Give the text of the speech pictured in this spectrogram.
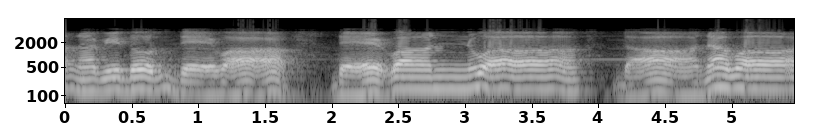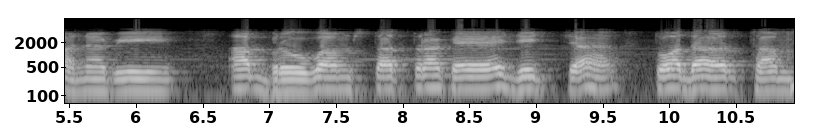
न विदुर्देवा देवान्वा दानवानपि अब्रुवंस्तत्र केजिच्च त्वदर्थं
